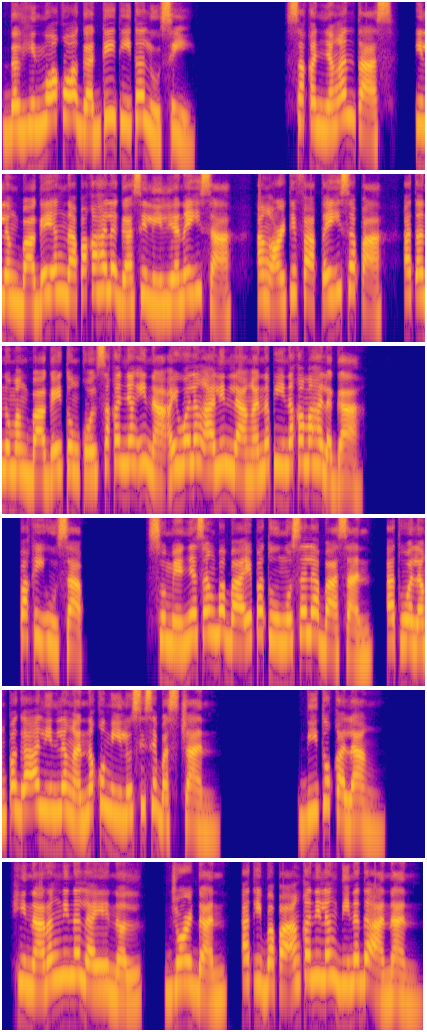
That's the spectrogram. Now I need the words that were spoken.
Dalhin mo ako agad kay Tita Lucy. Sa kanyang antas, ilang bagay ang napakahalaga si Lilian ay isa, ang artifact ay isa pa, at anumang bagay tungkol sa kanyang ina ay walang alinlangan na pinakamahalaga. Pakiusap. Sumenyas ang babae patungo sa labasan, at walang pag-aalinlangan na kumilos si Sebastian. Dito ka lang. Hinarang ni na Lionel, Jordan, at iba pa ang kanilang dinadaanan.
